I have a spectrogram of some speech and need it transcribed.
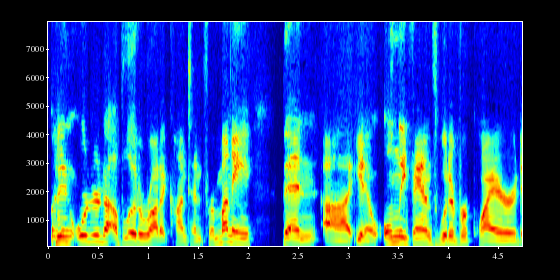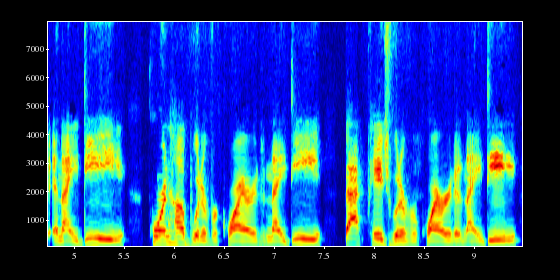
but in order to upload erotic content for money then uh, you know OnlyFans would have required an ID, Pornhub would have required an ID, Backpage would have required an ID,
